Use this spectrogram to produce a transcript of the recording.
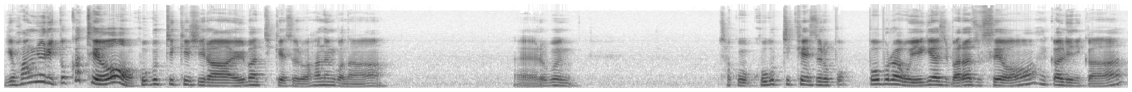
이게 확률이 똑같아요. 고급 티켓이랑 일반 티켓으로 하는 거나. 예, 여러분 자꾸 고급 티켓으로 뽑, 뽑으라고 얘기하지 말아주세요. 헷갈리니까.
